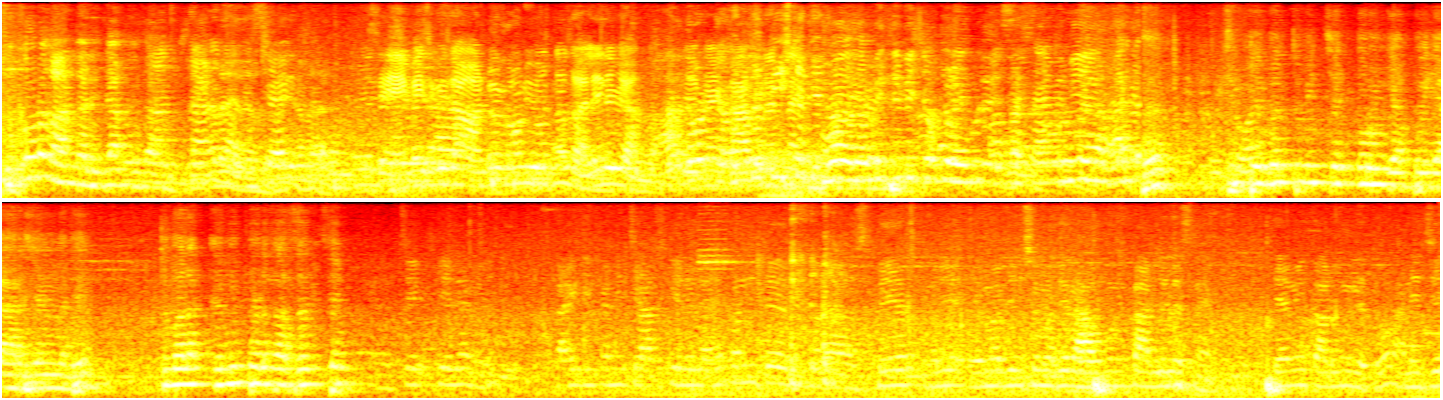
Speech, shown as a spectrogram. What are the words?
शिकवणं घाण झाली त्या ठिकाणी. एमएसबी चा अंडरग्राऊंड योजना झालेली बी आमच्या ते काही कारवाई नाही. हो, MSCB च्या पुढे. तुम्ही टेबल तुम्ही चेक करून घ्या पहिल्या अर्जंटमध्ये. तुम्हाला कमी पडत असेल ते चेक केल्या काही ठिकाणी चार्ज केलेलं आहे पण ते स्पेअर म्हणजे इमर्जन्सीमध्ये राहा म्हणून काढलेलंच नाही. ते आम्ही काढून घेतो आणि जे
